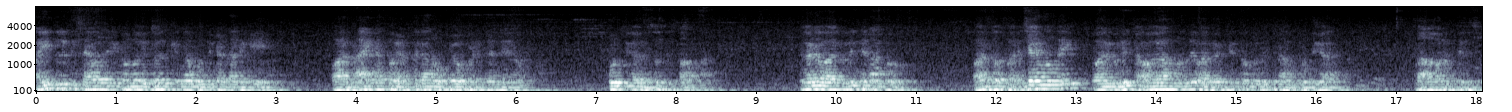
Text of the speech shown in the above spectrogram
రైతులకు సేవ చేయడంలో ఇతోధికంగా ముందుకెళ్ళడానికి వారి నాయకత్వం ఎంతగానో ఉపయోగపడిందని నేను పూర్తిగా విశ్వసిస్తా ఉన్నాను ఎందుకంటే వారి గురించి నాకు వారితో పరిచయం ఉంది వారి గురించి అవగాహన ఉంది వారి వ్యక్తిత్వం గురించి నాకు పూర్తిగా చాలా వరకు తెలుసు.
